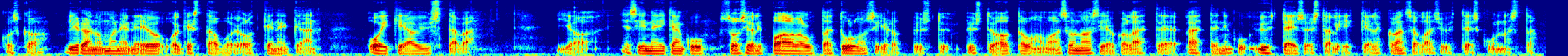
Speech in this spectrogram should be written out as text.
koska viranomainen ei oikeastaan voi olla kenenkään oikea ystävä. Ja, ja siinä ikään kuin sosiaalipalvelut tai tulonsiirrot pysty, pysty auttamaan, vaan se on asia, joka lähtee, lähtee niin kuin yhteisöistä liikkeelle, kansalaisyhteiskunnasta –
